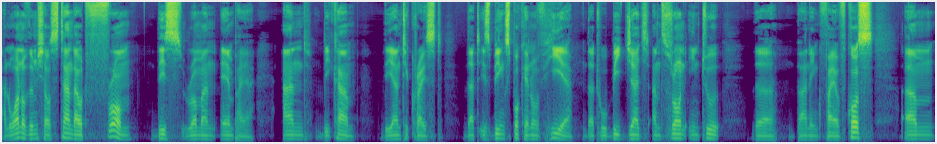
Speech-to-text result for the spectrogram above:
and one of them shall stand out from this Roman Empire and become the Antichrist that is being spoken of here, that will be judged and thrown into the burning fire. Of course, um,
